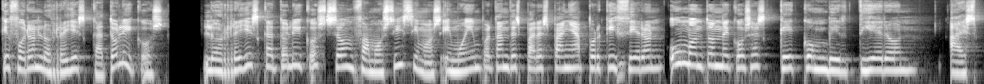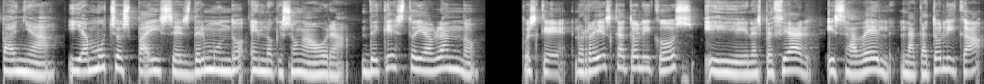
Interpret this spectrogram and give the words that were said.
que fueron los reyes católicos. Los reyes católicos son famosísimos y muy importantes para España porque hicieron un montón de cosas que convirtieron a España y a muchos países del mundo en lo que son ahora. ¿De qué estoy hablando? Pues que los reyes católicos y en especial Isabel la católica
